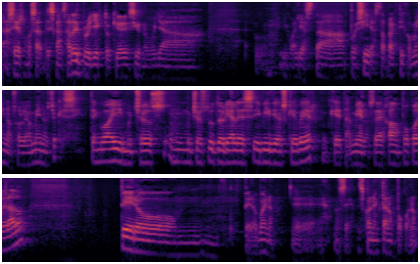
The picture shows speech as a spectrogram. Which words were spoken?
hacer, o sea, descansar del proyecto, quiero decir, no voy a igual ya está, pues sí, ya está práctico menos o leo menos, yo qué sé. Tengo ahí muchos, muchos tutoriales y vídeos que ver, que también los he dejado un poco de lado, pero, pero bueno, eh, no sé, desconectar un poco, ¿no?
